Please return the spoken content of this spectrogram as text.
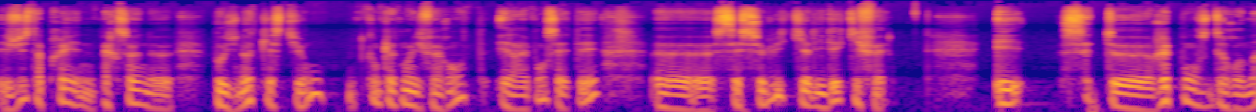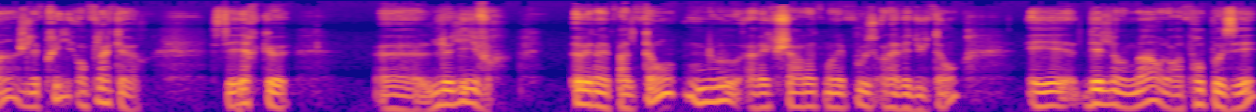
juste après, une personne pose une autre question, complètement différente, et la réponse a été c'est celui qui a l'idée qui fait. Cette euh, réponse de Romain, je l'ai pris en plein cœur. C'est-à-dire que le livre, eux n'avaient pas le temps. Nous, avec Charlotte, mon épouse, on avait du temps. Et dès le lendemain, on leur a proposé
